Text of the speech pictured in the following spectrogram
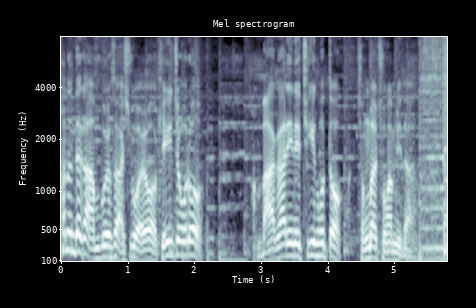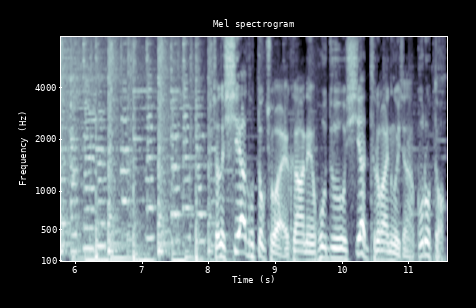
파는 데가 안 보여서 아쉬워요 개인적으로 마가린에 튀긴 호떡 정말 좋아합니다. 저는 씨앗 호떡 좋아해요. 그 안에 호두 씨앗 들어가 있는 거 있잖아. 꿀호떡.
